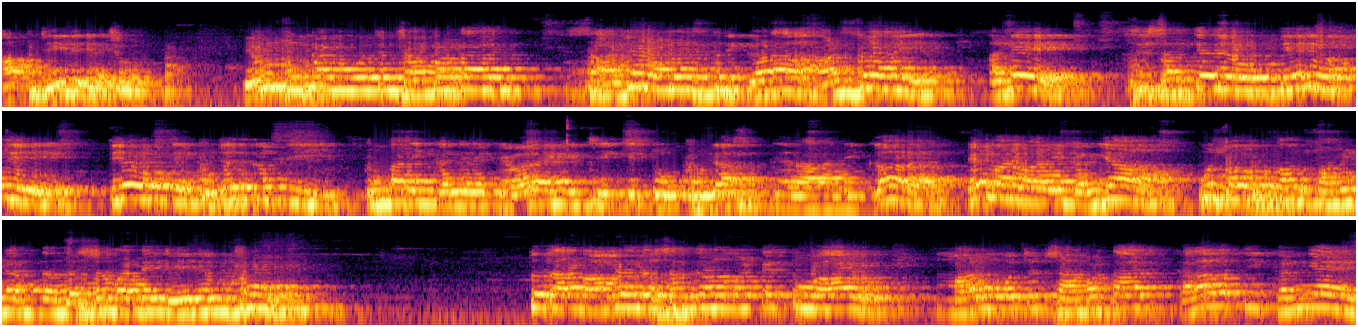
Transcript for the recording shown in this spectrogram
આપ જઈ રહ્યા છો. એવું કૃપાનું વચન સાંભળતા સાધુ વાળા સ્ત્રી ગળા હર્ષવાળી અને શ્રી સત્યદેવ તે જ વખતે, તે વખતે પૂજન કરતી પોતાની કન્યાને કહેવા લાગી છે કે તું પૂજા સત્યનારાયણની કર. હે મારી વાલી કન્યા, હું સૌપ્રથમ સ્વામિનાથના દર્શન માટે જઈ રહ્યો છું. તો તારા બાપના દર્શન કરવા માટે તું આવ. મારું વચન સાંભળતા જ કલાવતી કન્યાએ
